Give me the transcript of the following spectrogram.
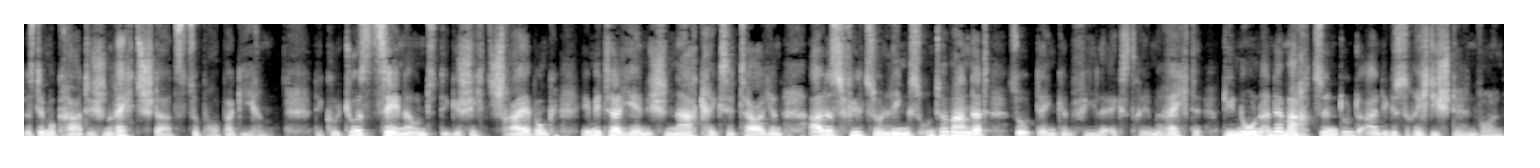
des demokratischen Rechtsstaats zu propagieren. Die Kulturszene und die Geschichtsschreibung im italienischen Nachkriegsitalien, alles viel zu links unterwandert, so denken viele extreme Rechte, die nun an der Macht sind und einiges richtigstellen stellen wollen.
